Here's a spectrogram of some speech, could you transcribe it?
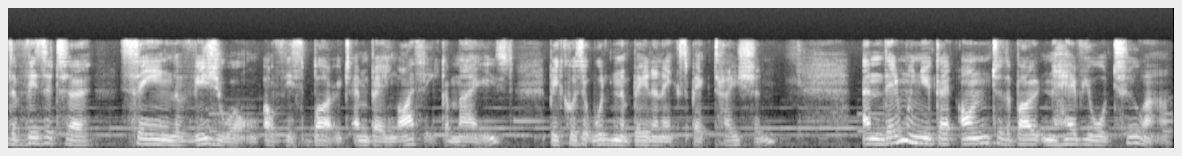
the visitor seeing the visual of this boat and being, I think, amazed because it wouldn't have been an expectation. And then when you get onto the boat and have your tour,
